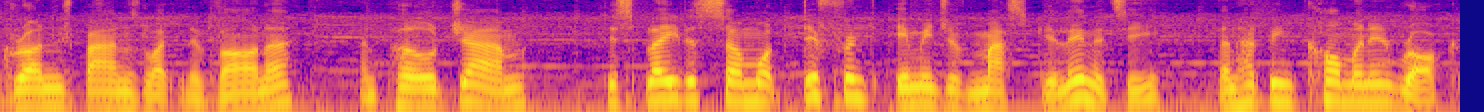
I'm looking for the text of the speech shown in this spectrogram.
grunge bands like Nirvana and Pearl Jam displayed a somewhat different image of masculinity than had been common in rock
